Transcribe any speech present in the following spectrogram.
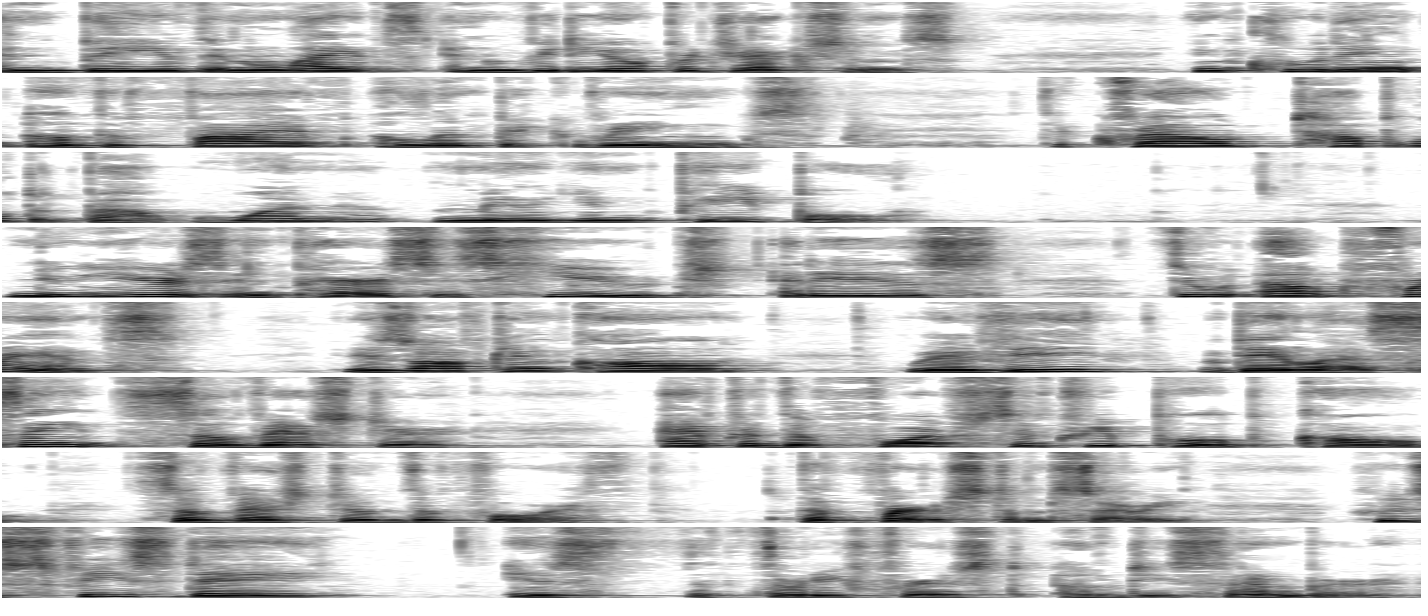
and bathed in lights and video projections, including of the five Olympic rings. The crowd toppled about 1 million people. New Year's in Paris is huge. It is throughout France. It is often called Réveillon de la Saint Sylvester, after the fourth century pope called Sylvester the Fourth, the First, I'm sorry, whose feast day is the 31st of December.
